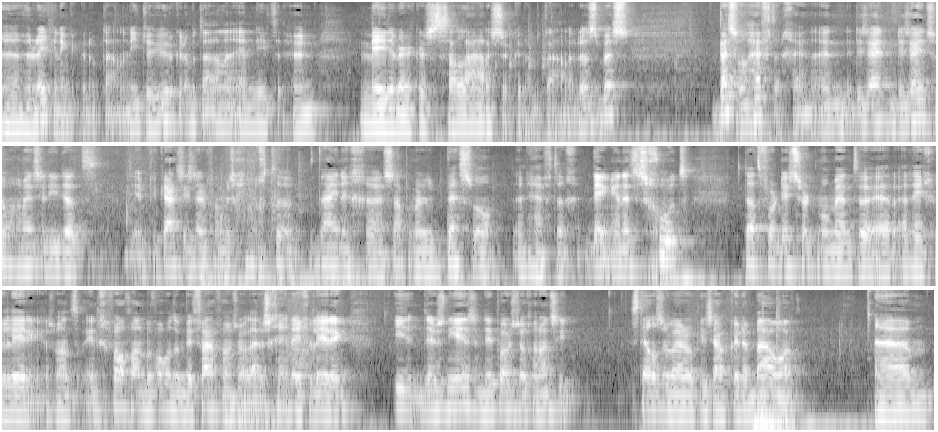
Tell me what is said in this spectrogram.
uh, hun rekeningen kunnen betalen, niet de huur kunnen betalen en niet hun medewerkers salarissen kunnen betalen. Dat is best, best wel heftig. Hè? En er zijn, er zijn sommige mensen die dat, de implicaties daarvan misschien nog te weinig uh, snappen, maar het is best wel een heftig ding. En het is goed dat voor dit soort momenten er regulering is. Want in het geval van bijvoorbeeld een Bitfavo zo, daar is geen regulering. Er is niet eens een depositogarantiestelsel waarop je zou kunnen bouwen. Um,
